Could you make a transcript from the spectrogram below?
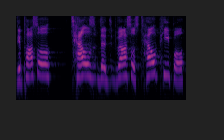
The apostle tells the apostles tell people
